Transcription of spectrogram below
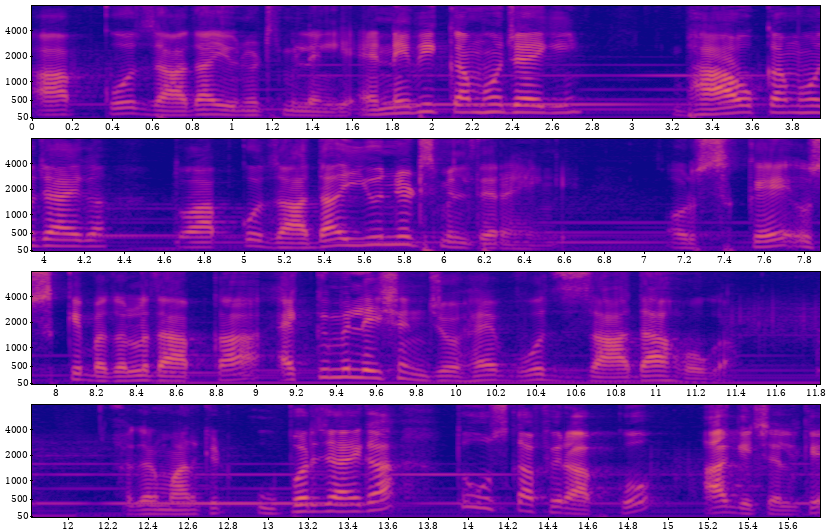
आपको ज़्यादा यूनिट्स मिलेंगे। एन कम हो जाएगी, भाव कम हो जाएगा तो आपको ज़्यादा यूनिट्स मिलते रहेंगे। और उसके उसके बदौलत आपका एक्यूमुलेशन जो है वो ज़्यादा होगा। अगर मार्केट ऊपर जाएगा तो उसका फिर आपको आगे चल के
